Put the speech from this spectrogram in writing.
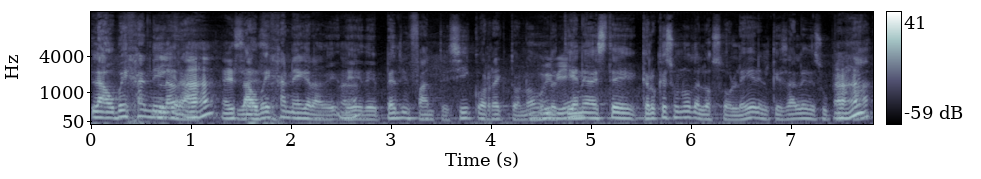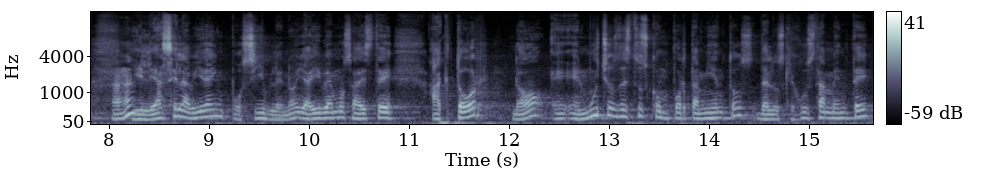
La oveja negra. La- ajá, esa, la esa. oveja negra de, de- Ajá. de Pedro Infante, sí, correcto, ¿no? Muy Donde bien. tiene a este, creo que es uno de los Soler, el que sale de su papá, Ajá, ajá. y le hace la vida imposible, ¿no? Y ahí vemos a este actor, ¿no? En, en muchos de estos comportamientos de los que justamente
